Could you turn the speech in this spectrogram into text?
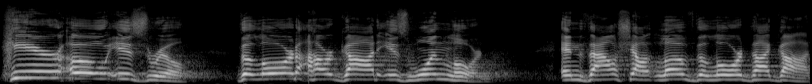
Hear, O Israel, the Lord our God is one Lord, and thou shalt love the Lord thy God.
